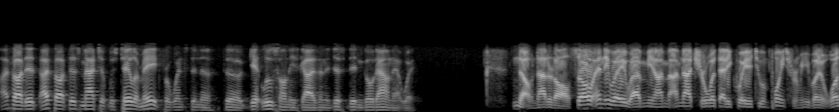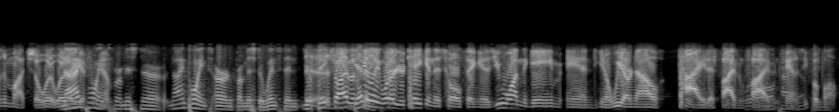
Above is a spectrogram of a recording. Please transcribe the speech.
I thought it. I thought this matchup was tailor made for Winston to to get loose on these guys, and it just didn't go down that way. No, not at all. So anyway, I mean, I'm I'm not sure what that equated to in points for me, but it wasn't much. So what what did I nine get points from him? for Mr. Nine points earned from Mr. Winston. Your Uh, so I have a feeling where you're taking this whole thing is you won the game, and you know we are now tied at five and We're five in fantasy up, football.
